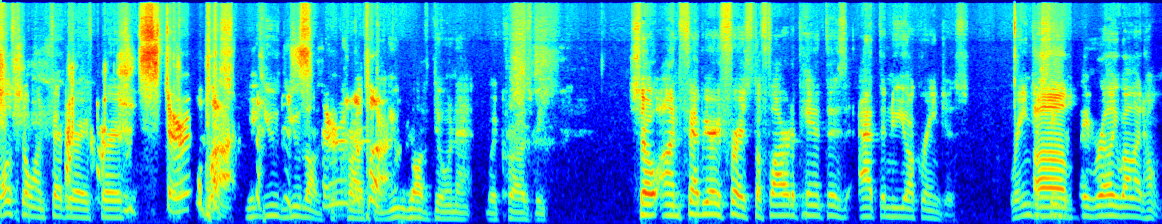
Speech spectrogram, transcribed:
also on February 1st? Stir the pot. You you, you love Crosby. You love doing that with Crosby. So on February 1st, the Florida Panthers at the New York Rangers. Rangers seem Um, to play really well at home.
